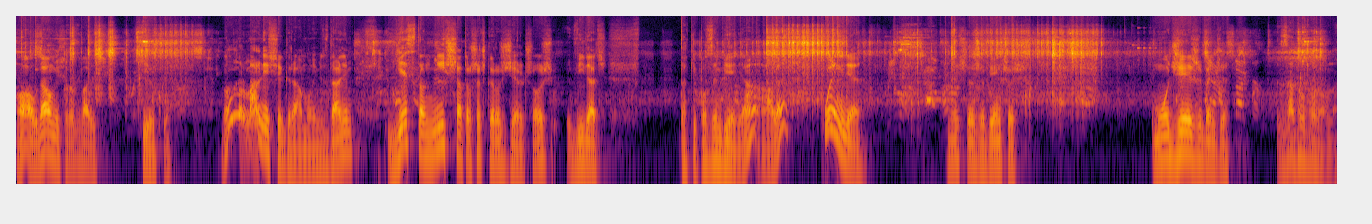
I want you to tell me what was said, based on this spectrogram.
O, udało mi się rozwalić kilku. No, normalnie się gra, moim zdaniem. Jest to niższa troszeczkę rozdzielczość. Widać takie pozębienia, ale płynnie. Myślę, że większość młodzieży będzie zadowolona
